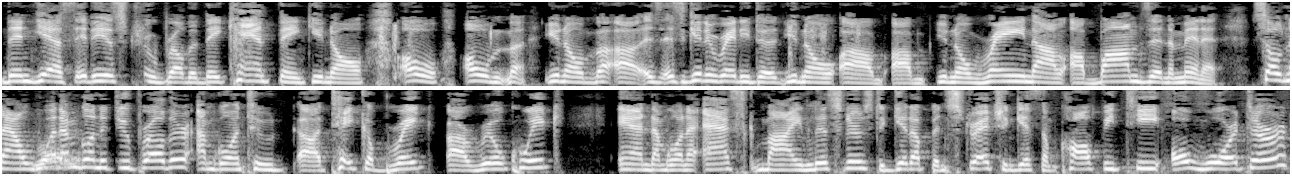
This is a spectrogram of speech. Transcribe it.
then yes, it is true, brother. They can think, you know, oh, oh, you know, uh, it's, it's getting ready to, you know, uh, um, you know, rain uh, uh, bombs in a minute. So now right. what I'm going to do, brother, I'm going to uh, take a break uh, real quick. And I'm going to ask my listeners to get up and stretch and get some coffee, tea, or water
